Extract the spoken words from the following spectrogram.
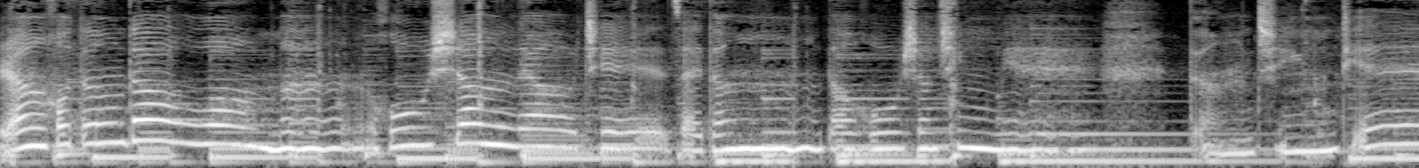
然后等到我们互相了解，再等到互相轻蔑。等晴天，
